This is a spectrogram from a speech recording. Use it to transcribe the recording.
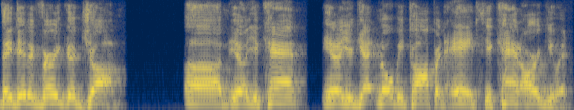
they did a very good job. Um, you know, you can't, you know, you're getting Obi Toppin eighth. You can't argue it.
